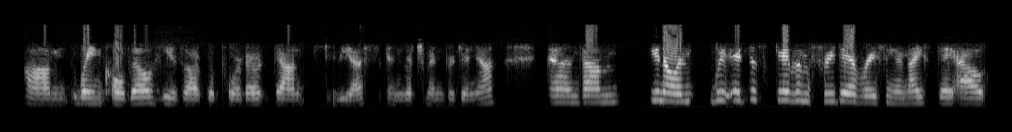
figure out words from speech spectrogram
Um, Wayne Colville, he's a reporter down CBS in Richmond, Virginia. And, um, you know, and we, it just gave them a free day of racing, a nice day out,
